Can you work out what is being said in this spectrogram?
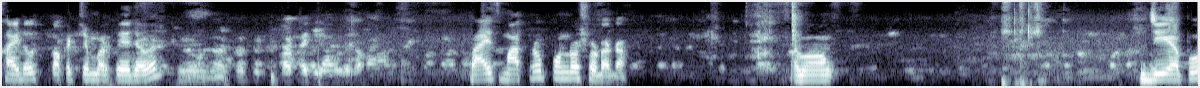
সাইডেও পকেট চেম্বার পেয়ে যাবেন। প্রাইস মাত্র পনেরোশো টাকা। এবং জি আপু,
